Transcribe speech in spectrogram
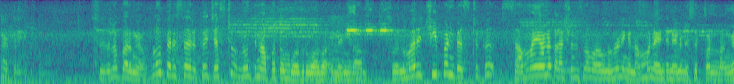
கட்டுறீங்க ஸோ இதெல்லாம் பாருங்கள் எவ்வளோ பெருசாக இருக்குது ஜஸ்ட் நூற்றி நாற்பத்தொம்போது ரூபா தான் இல்லைங்களா? ஸோ இந்த மாதிரி சீப் அண்ட் பெஸ்ட்டுக்கு செமையான கலெக்ஷன்ஸ்லாம் வாங்கணும்னா நீங்கள் நம்ம நைன்டி நைன் விசிட் பண்ணலாங்க.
